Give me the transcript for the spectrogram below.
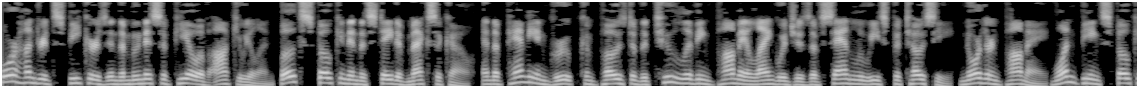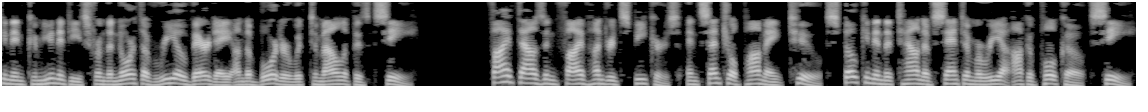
400 speakers in the municipio of Acuilan, both spoken in the state of Mexico, and the Pamian group composed of the two living Pame languages of San Luis Potosi, Northern Pame, one being spoken in communities from the north of Rio Verde on the border with Tamaulipas, c. 5,500 speakers, and Central Pame, 2, spoken in the town of Santa Maria Acapulco, c.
